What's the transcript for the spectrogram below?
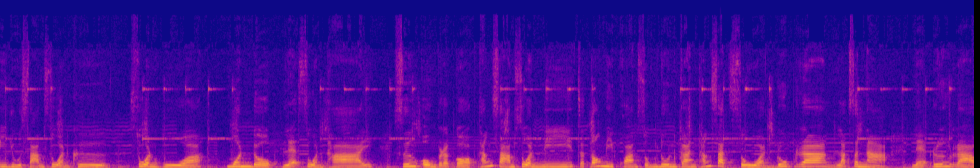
มีอยู่ 3 ส่วนคือ ส่วนหัว มนดบและส่วนท้าย ซึ่งองค์ประกอบทั้ง 3 ส่วนนี้จะต้องมีความสมดุลกันทั้งสัดส่วน รูปร่าง ลักษณะ และเรื่องราว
